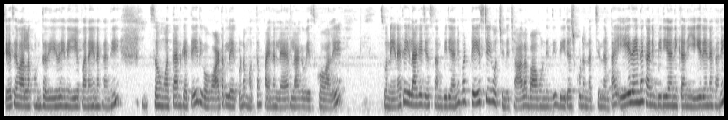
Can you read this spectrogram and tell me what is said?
చేసే వాళ్ళకు ఉంటుంది ఏదైనా ఏ పని అయినా కానీ. సో మొత్తానికైతే ఇది వాటర్ లేకుండా మొత్తం పైన లేయర్ లాగా వేసుకోవాలి. సో నేనైతే ఇలాగే చేస్తాను బిర్యానీ. బట్ టేస్టీగా వచ్చింది. చాలా బాగుండింది. ధీరజ్ కూడా నచ్చిందంట. ఏదైనా కానీ బిర్యానీ కానీ ఏదైనా కానీ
